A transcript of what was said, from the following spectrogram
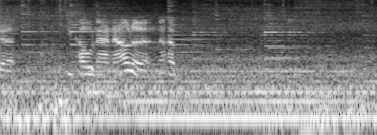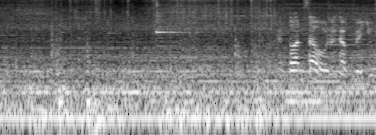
ก็ที่เข้าหน้าหนาวแล้วนะครับตอนเศร้านะครับก็อยู่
